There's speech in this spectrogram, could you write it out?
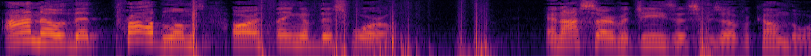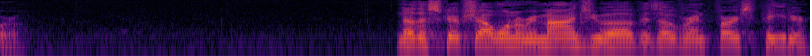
I know that problems are a thing of this world. And I serve a Jesus who's overcome the world. Another scripture I want to remind you of is over in 1 Peter.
